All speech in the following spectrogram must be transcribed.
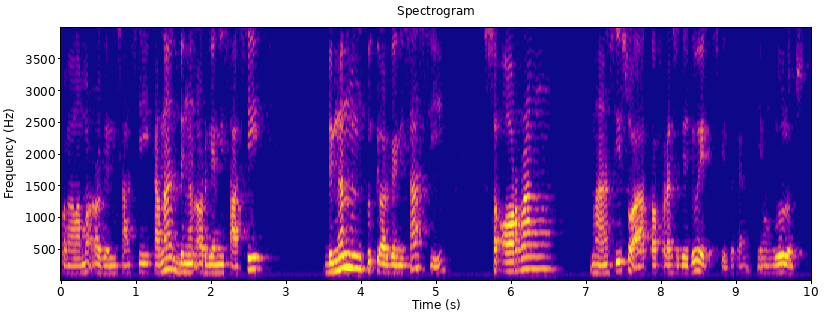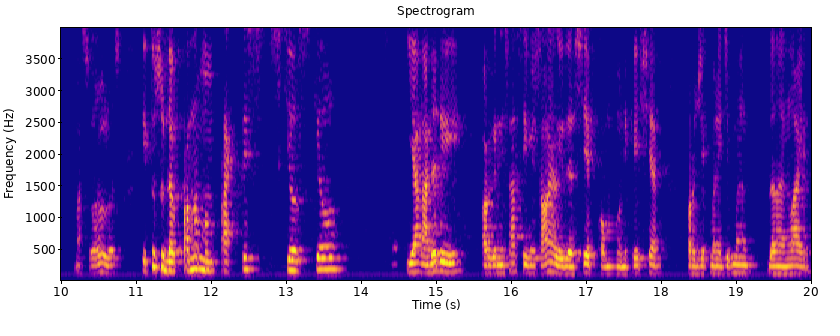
pengalaman organisasi. Karena dengan organisasi, dengan mengikuti organisasi, seorang mahasiswa atau fresh graduates gitu kan, yang lulus, masih lulus, itu sudah pernah mempraktis skill-skill yang ada di organisasi, misalnya leadership, communication, project management, dan lain-lain.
